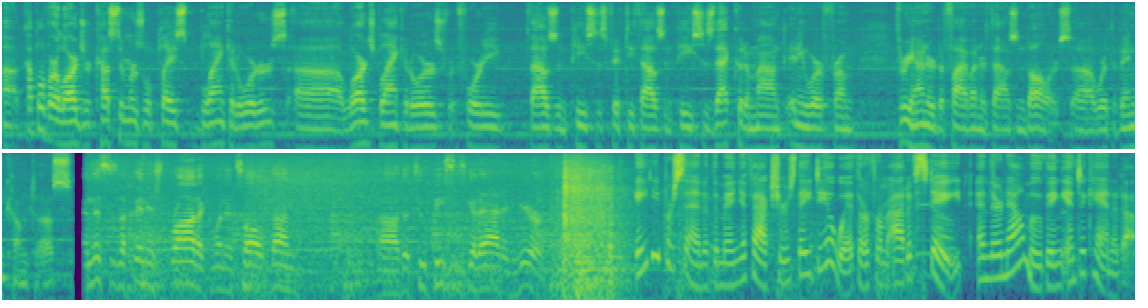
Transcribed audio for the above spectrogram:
A couple of our larger customers will place blanket orders, uh, large blanket orders for 40,000 pieces, 50,000 pieces. That could amount anywhere from 300 to 500,000 dollars uh, worth of income to us. And this is the finished product when it's all done. Uh, the two pieces get added here. 80% of the manufacturers they deal with are from out of state, and they're now moving into Canada.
